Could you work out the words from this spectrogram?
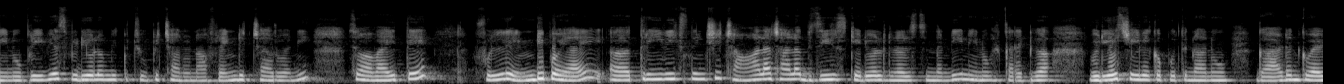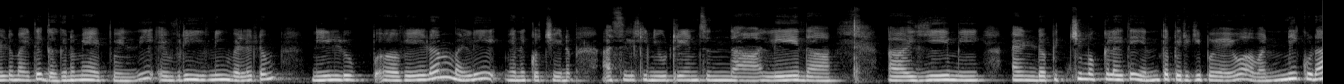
నేను ప్రీవియస్ వీడియోలో మీకు చూపించాను నా ఫ్రెండ్ ఇచ్చారు అని. సో అవైతే ఫుల్ ఎండిపోయాయి. త్రీ వీక్స్ నుంచి చాలా చాలా బిజీ స్కెడ్యూల్ నడుస్తుందండి. నేను కరెక్ట్గా వీడియోస్ చేయలేకపోతున్నాను. గార్డెన్కి వెళ్ళడం అయితే గగనమే అయిపోయింది. ఎవ్రీ ఈవినింగ్ వెళ్ళటం నీళ్ళు వేయడం మళ్ళీ వెనక్కి వచ్చేయడం. అసలుకి న్యూట్రియంట్స్ ఉందా లేదా ఏమి అండ్ పిచ్చి మొక్కలు అయితే ఎంత పెరిగిపోయాయో అవన్నీ కూడా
